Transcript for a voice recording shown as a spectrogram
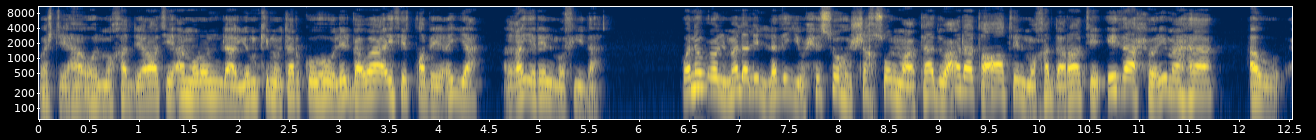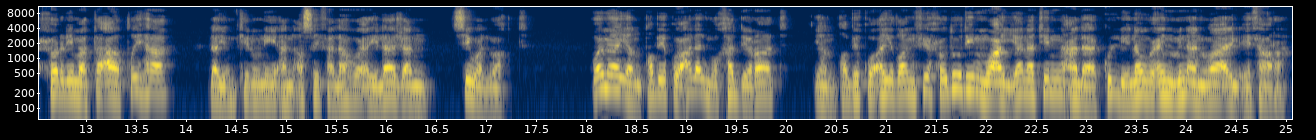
واشتهاء المخدرات أمر لا يمكن تركه للبواعث الطبيعية غير المفيدة. ونوع الملل الذي يحسه الشخص المعتاد على تعاطي المخدرات إذا حرمها أو حرم تعاطيها لا يمكنني أن أصف له علاجا سوى الوقت وما ينطبق على المخدرات ينطبق أيضا في حدود معينة على كل نوع من أنواع الإثارة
